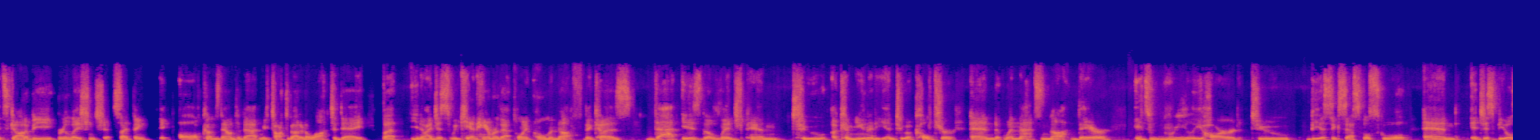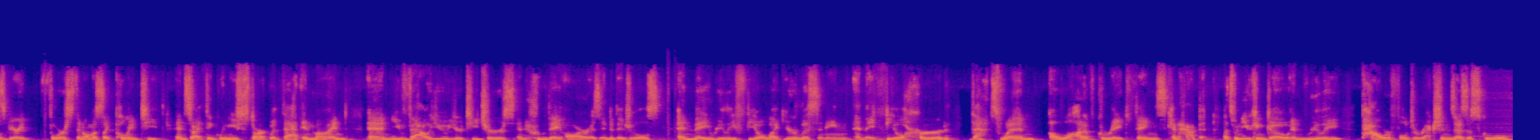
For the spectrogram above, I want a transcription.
It's got to be relationships. I think it all comes down to that. And we've talked about it a lot today. But, you know, I just, we can't hammer that point home enough because that is the linchpin to a community and to a culture. And when that's not there, it's really hard to be a successful school. And it just feels very forced and almost like pulling teeth. And so I think when you start with that in mind and you value your teachers and who they are as individuals, and they really feel like you're listening and they feel heard, that's when a lot of great things can happen. That's when you can go in really powerful directions as a school.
